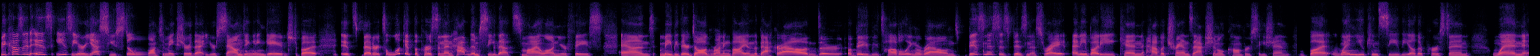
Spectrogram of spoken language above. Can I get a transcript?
because it is easier. Yes, you still want to make sure that you're sounding engaged, but it's better to look at the person and have them see that smile on your face and maybe their dog running by in the background or a baby toddling around. Business is business, right? Anybody can have a transactional conversation, but when you can see the other person, when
